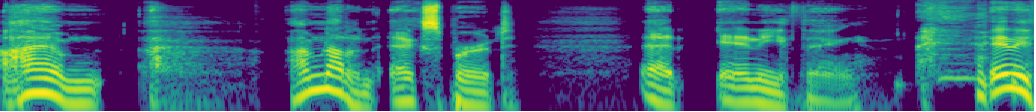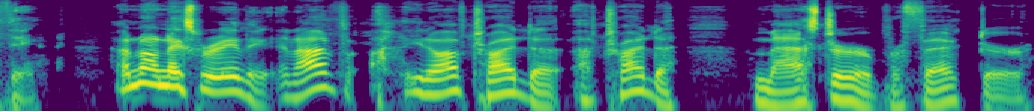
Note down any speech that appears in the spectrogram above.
I am I'm not an expert at anything. Anything. I'm not an expert at anything. And I've you know, I've tried to I've tried to master or perfect or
